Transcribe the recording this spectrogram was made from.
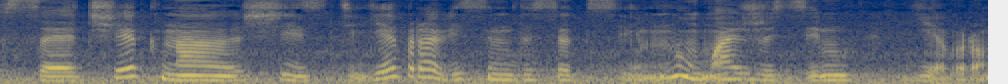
все. Чек на 6 євро 87, ну майже 7 євро.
